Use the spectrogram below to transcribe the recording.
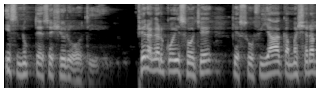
اس نقطے سے شروع ہوتی ہے۔ پھر اگر کوئی سوچے کہ صوفیاء کا مشرب،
